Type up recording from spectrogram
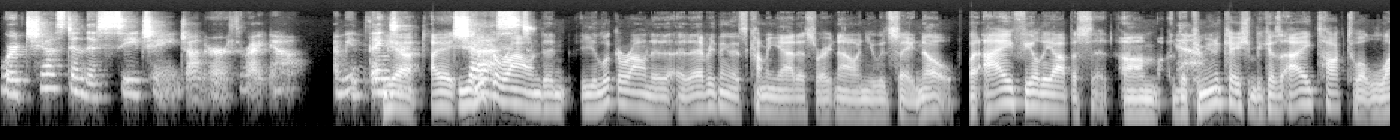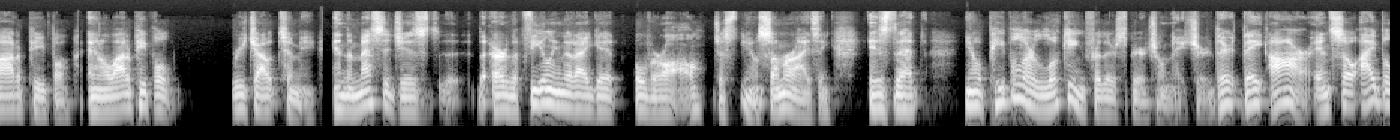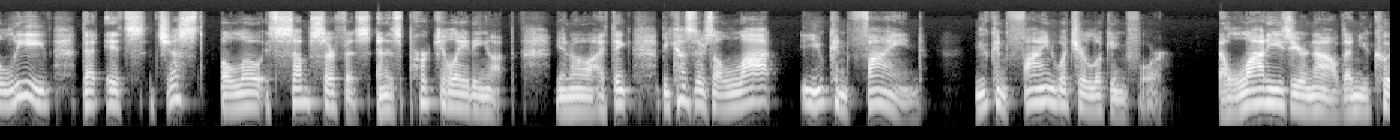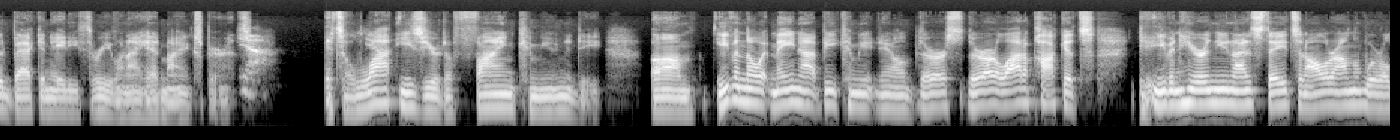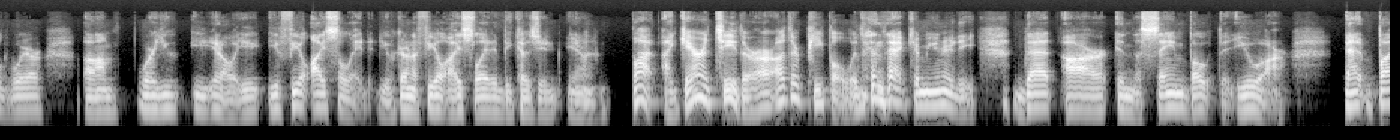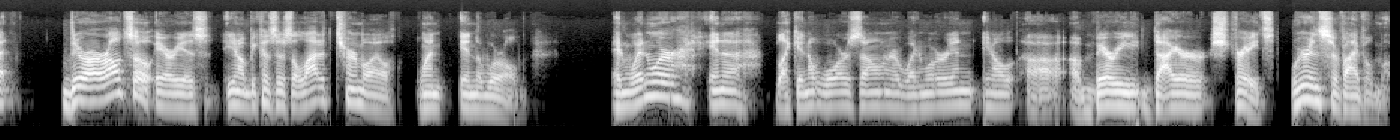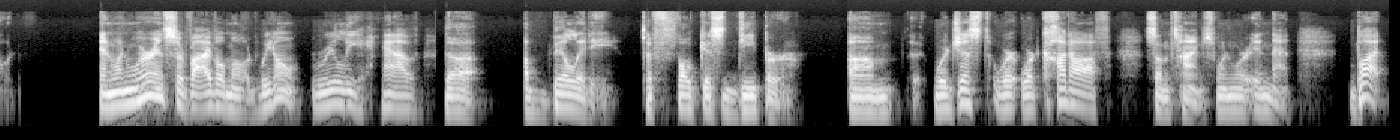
we're just in this sea change on Earth right now. I mean, things Yeah, are I you look around and you look around at, at everything that's coming at us right now, and you would say no. But I feel the opposite. Um, the communication, because I talk to a lot of people, and a lot of people reach out to me, and the message is, or the feeling that I get overall, just you know, summarizing, is that you know people are looking for their spiritual nature. They they are, and so I believe that it's just below, it's subsurface, and it's percolating up. You know, I think because there's a lot you can find, you can find what you're looking for a lot easier now than you could back in 83 when I had my experience. yeah, It's a yeah, lot easier to find community. Um, even though it may not be community, you know, there are there are a lot of pockets, even here in the United States and all around the world, where um, where you you know you you feel isolated. You're going to feel isolated because you you know. But I guarantee there are other people within that community that are in the same boat that you are. And but there are also areas, you know, because there's a lot of turmoil when in the world. And when we're in a like in a war zone or when we're in, you know, uh, a very dire straits, we're in survival mode. And when we're in survival mode, we don't really have the ability to focus deeper. Um, we're just we're we're cut off sometimes when we're in that. But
